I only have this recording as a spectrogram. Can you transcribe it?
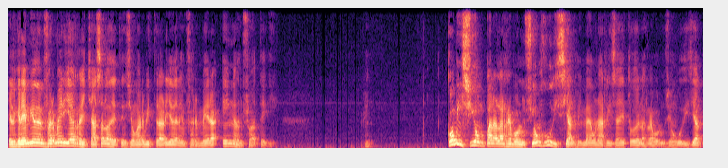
El gremio de enfermería rechaza la detención arbitraria de la enfermera en Anzuategui. Comisión para la Revolución Judicial, a mí me da una risa esto de la Revolución Judicial,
